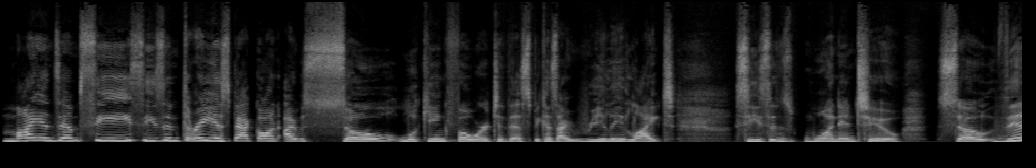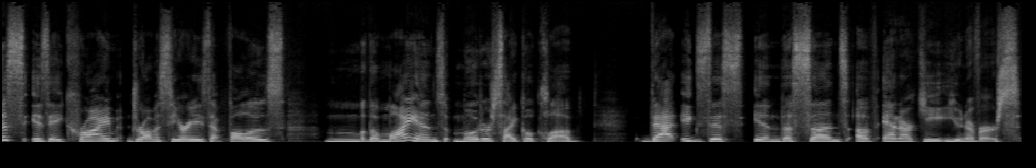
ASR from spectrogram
Mayans MC season three is back on. I was so looking forward to this because I really liked seasons one and two. So this is a crime drama series that follows the Mayans Motorcycle Club that exists in the Sons of Anarchy universe.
